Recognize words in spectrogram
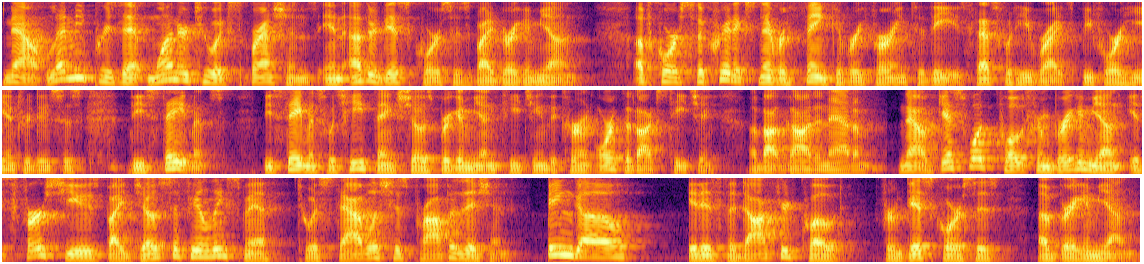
Now, let me present one or two expressions in other discourses by Brigham Young. Of course, the critics never think of referring to these. That's what he writes before he introduces these statements. These statements which he thinks shows Brigham Young teaching the current Orthodox teaching about God and Adam. Now, guess what quote from Brigham Young is first used by Joseph Fielding Smith to establish his proposition? Bingo! It is the doctored quote from Discourses of Brigham Young.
